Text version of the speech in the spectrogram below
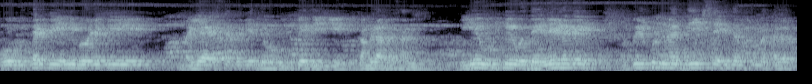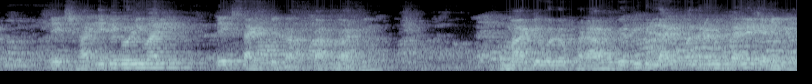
वो उतर के यही बोले कि, भैया, ऐसा करिए दो गुटके दीजिए, कमला पसंद तो ये उठ के वो देने लगे और बिल्कुल नज़दीक से एकदम से मतलब एक छाती पे गोली मारी, एक साइड पे काफ मार के वो मार के वो लोग फरार हो गए, क्योंकि लाइट पंद्रह मिनट पहले चली गई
